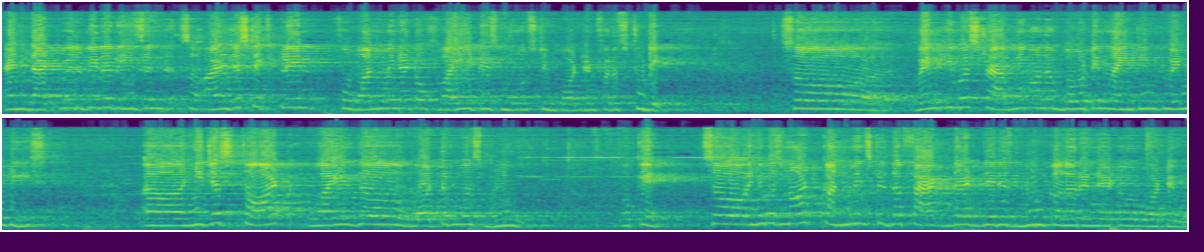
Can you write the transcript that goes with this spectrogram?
and that will be the reason. So I'll just explain for one minute of why it is most important for us today. So when he was traveling on a boat in 1920s, uh, he just thought why the water was blue. Okay, so he was not convinced with the fact that there is blue color in it or whatever.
